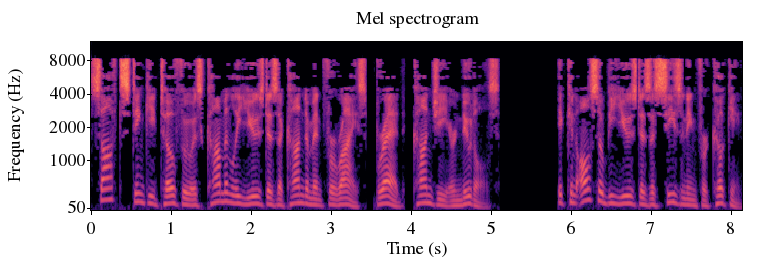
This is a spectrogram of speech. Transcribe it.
Soft stinky tofu is commonly used as a condiment for rice, bread, congee or noodles. It can also be used as a seasoning for cooking.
